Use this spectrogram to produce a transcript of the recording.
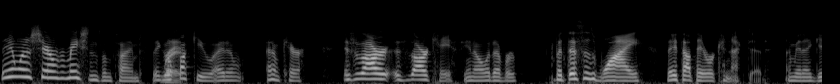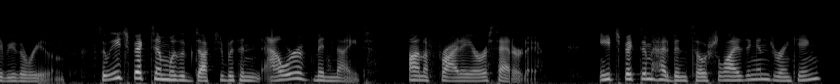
They didn't want to share information sometimes. They go, Right. fuck you, I don't, I don't care. This is our, this is our case, you know, whatever. But this is why they thought they were connected. I'm going to give you the reasons. So each victim was abducted within an hour of midnight on a Friday or a Saturday. Each victim had been socializing and drinking,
